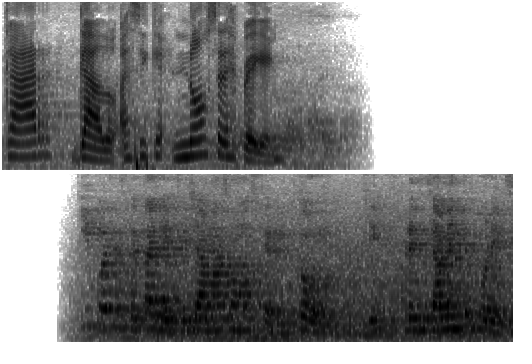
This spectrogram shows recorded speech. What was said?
cargado. Así que no se despeguen. Y pues este taller se llama Somos Territorio, ¿sí? precisamente por eso.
